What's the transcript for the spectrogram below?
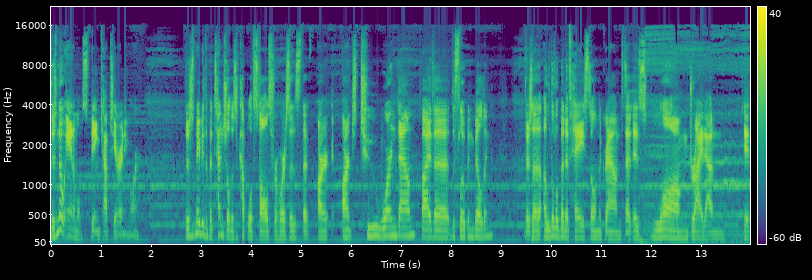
There's no animals being kept here anymore. There's maybe the potential. There's a couple of stalls for horses that aren't aren't too worn down by the the sloping building. There's a, a little bit of hay still on the ground that is long dried out and it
